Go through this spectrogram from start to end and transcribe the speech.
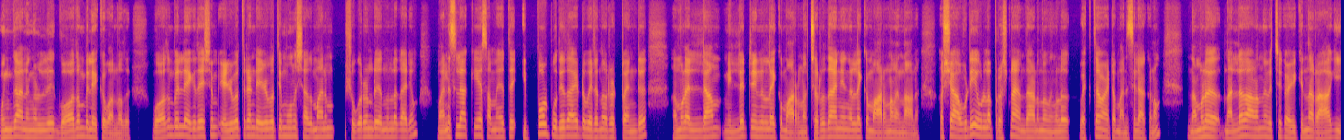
മുൻകാലങ്ങളിൽ ഗോതമ്പിലേക്ക് വന്നത്. ഗോതമ്പിൽ ഏകദേശം 72, 73% ഷുഗറുണ്ട് എന്നുള്ള കാര്യം മനസ്സിലാക്കിയ സമയത്ത് ഇപ്പോൾ പുതിയതായിട്ട് വരുന്ന ഒരു ട്രെൻഡ് നമ്മളെല്ലാം മില്ലറ്റുകളിലേക്ക് മാറണം, ചെറുധാന്യങ്ങളിലേക്ക് മാറണം എന്നാണ്. പക്ഷേ അവിടെയുള്ള പ്രശ്നം എന്താണെന്ന് നിങ്ങൾ വ്യക്തമായിട്ട് മനസ്സിലാക്കണം. നമ്മൾ നല്ലതാണെന്ന് വെച്ച് കഴിക്കുന്ന റാഗി,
